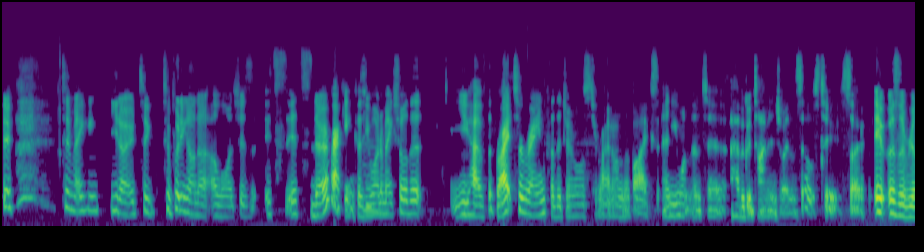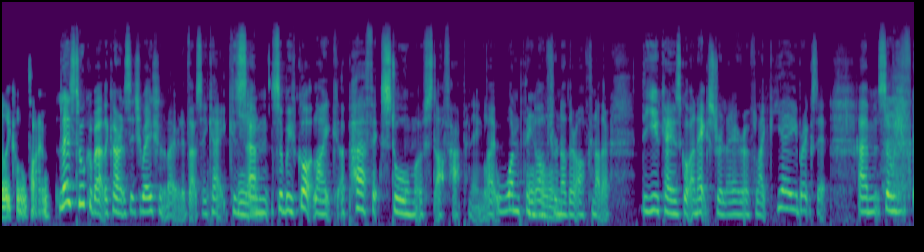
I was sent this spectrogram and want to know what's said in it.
to to making you know to to putting on a, a launch is it's it's nerve wracking because you mm. want to make sure that you have the right terrain for the journalists to ride on the bikes and you want them to have a good time and enjoy themselves too so it was a really cool time let's talk about the current situation at the moment if that's okay because mm. um, so we've got like a perfect storm of stuff happening like one thing mm-hmm. after another after another the UK has got an extra layer of like, yay, Brexit. Um, so we've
